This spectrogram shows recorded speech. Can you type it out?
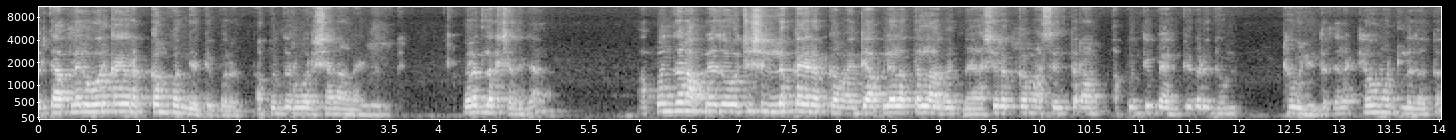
तर ते आपल्याला वर काही रक्कम पण देते परत. आपण जर वर्षानं आणायला परत लक्षात घ्या. आपण जर आपल्या जवळची शिल्लक काही रक्कम आहे ती आपल्याला आता लागत नाही. अशी रक्कम असेल तर आपण ती बँकेकडे घेऊन ठेवली तर त्याला ठेव म्हटलं जातं.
